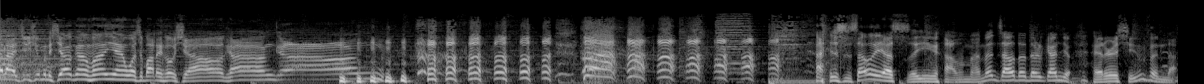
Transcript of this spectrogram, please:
好，回来继续我们的小刚方言，我是八零后小刚刚。哈哈哈哈哈哈还是稍微要适应一下，慢慢找到点儿感觉，还有点儿兴奋了。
